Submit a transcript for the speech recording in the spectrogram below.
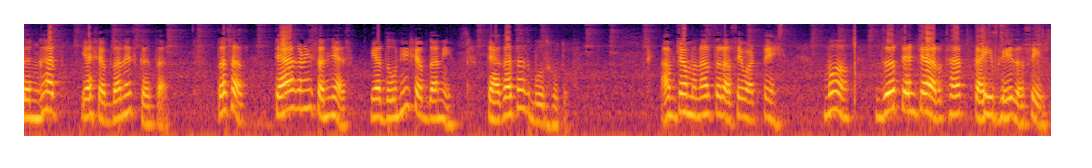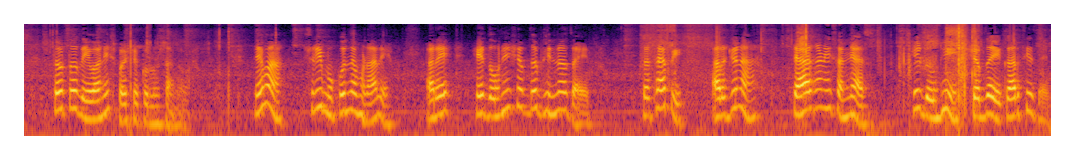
संघात या शब्दानेच करतात तसाच त्याग आणि संन्यास या दोन्ही शब्दांनी त्यागाचाच बोध होतो. आमच्या मनात तर असे वाटते. मग जर त्यांच्या अर्थात काही भेद असेल तर तो देवाने स्पष्ट करून सांगावा. तेव्हा श्री मुकुंद म्हणाले अरे हे दोन्ही शब्द भिन्नच आहेत. तथापि अर्जुना त्याग आणि संन्यास हे दोन्ही शब्द एकार्थीच आहेत.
